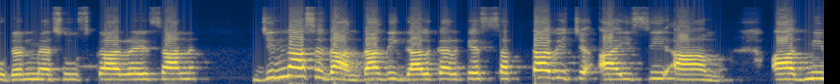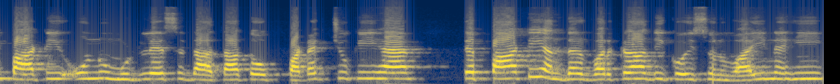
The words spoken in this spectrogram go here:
ਘੁਟਨ ਮਹਿਸੂਸ ਕਰ ਰਹੇ ਸਨ। ਜਿਨ੍ਹਾਂ ਸਿਧਾਂਤਾਂ ਦੀ ਗੱਲ ਕਰਕੇ ਸੱਤਾ ਵਿੱਚ ਆਈ ਸੀ ਆਮ ਆਦਮੀ ਪਾਰਟੀ, ਉਹਨੂੰ ਮੁੱਢਲੇ ਸਿਧਾਂਤਾਂ ਤੋਂ ਪਟਕ ਚੁੱਕੀ ਹੈ ਤੇ ਪਾਰਟੀ ਅੰਦਰ ਵਰਕਰਾਂ ਦੀ ਕੋਈ ਸੁਣਵਾਈ ਨਹੀਂ,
